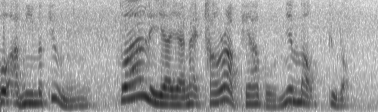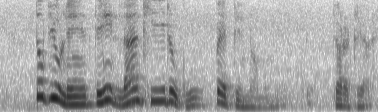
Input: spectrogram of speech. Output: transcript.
ကိုအမိမပြုတ်နဲ့သွားလီယာယာ၌ထာဝရဘုရားကိုမျက်မှောက်ပြုတော့သူပြုလင်သင်လန်ခီတို့ကိုပဲ့ပြင်တော်မူမည်ပြောရတွေ့ရတယ်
